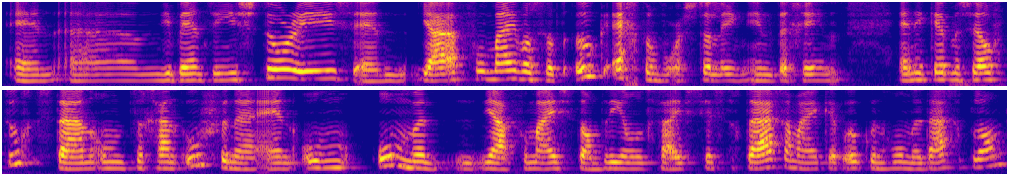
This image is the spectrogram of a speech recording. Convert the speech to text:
en uh, je bent in je stories. En ja, voor mij was dat ook echt een worsteling in het begin. En ik heb mezelf toegestaan om te gaan oefenen. En om, om me, ja, voor mij is het dan 365 dagen, maar ik heb ook een 100 dagen plan.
